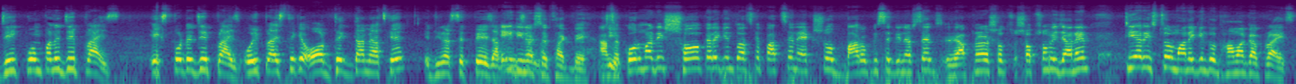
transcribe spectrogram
যে কোম্পানির যে প্রাইস এক্সপোর্টের যে প্রাইস ওই প্রাইস থেকে অর্ধেক দামে আজকে ডিনার সেট পেয়ে যাবেন এই ডিনার সেট থাকবে। আচ্ছা কোরমা ডিশ সহকারে কিন্তু আজকে পাচ্ছেন একশো বারো পিসের ডিনার সেট আপনারা সব- সবসময় জানেন টিয়ার স্টোর মানে কিন্তু ধামাকা প্রাইস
